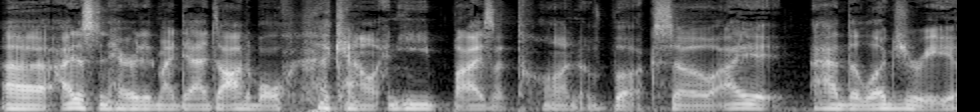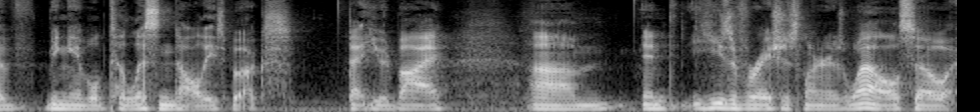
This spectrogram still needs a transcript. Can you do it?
uh, i just inherited my dad's audible account and he buys a ton of books. So i had the luxury of being able to listen to all these books that he would buy um, and he's a voracious learner as well. So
